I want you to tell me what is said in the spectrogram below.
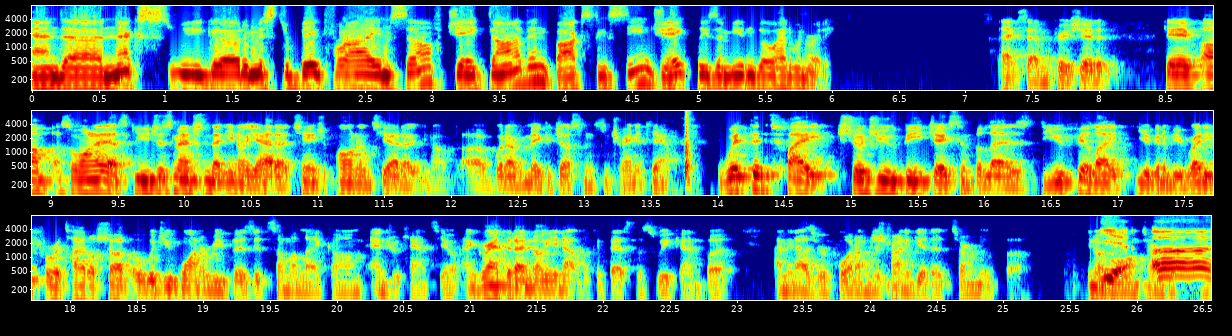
And uh, next we go to Mr. Big Fry himself, Jake Donovan, boxing scene. Jake, please unmute and go ahead when ready. Thanks, Evan. Appreciate it. Gabe, um, so I wanted to ask you, you just mentioned that, you know, you had to change opponents, you had to, you know, uh, whatever, make adjustments in training camp. With this fight, should you beat Jayson Velez, do you feel like you're going to be ready for a title shot or would you want to revisit someone like um, Andrew Cancio? And granted, I know you're not looking best this weekend, but I mean, as a reporter, I'm just trying to get a term of, uh, you know, yeah, uh,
